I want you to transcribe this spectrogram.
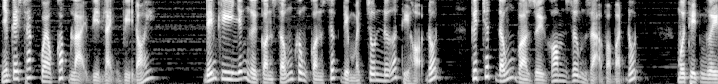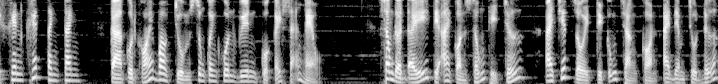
những cái xác queo quắp lại vì lạnh vì đói. Đến khi những người còn sống không còn sức để mà chôn nữa thì họ đốt. Cứ chất đống vào rồi gom rơm dạ vào bát đốt. Một thịt người khen khét tanh tanh. Cả cột khói bao trùm xung quanh khuôn viên của cái xã nghèo. Xong đợt ấy thì ai còn sống thì chớ. Ai chết rồi thì cũng chẳng còn ai đem chôn nữa.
